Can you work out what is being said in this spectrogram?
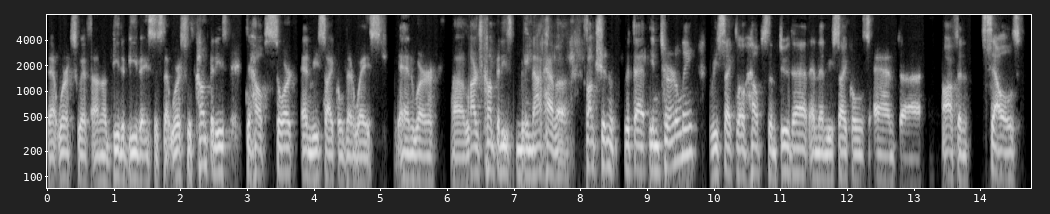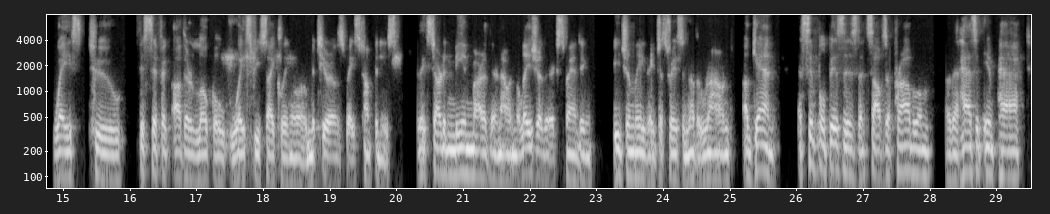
that works with on a B2B basis that works with companies to help sort and recycle their waste. And where uh, large companies may not have a function with that internally, RecyGlo helps them do that and then recycles and uh, often sells waste to specific other local waste recycling or materials based companies. They started in Myanmar, they're now in Malaysia, they're expanding regionally. They just raised another round. Again, a simple business that solves a problem that has an impact,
